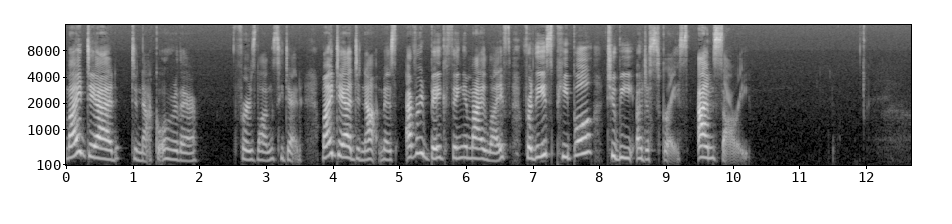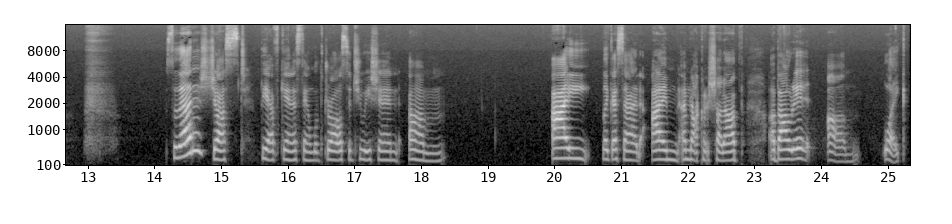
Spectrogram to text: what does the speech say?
My dad did not go over there for as long as he did. My dad did not miss every big thing in my life for these people to be a disgrace. I'm sorry. So that is just the Afghanistan withdrawal situation. Um I like I said, I'm I'm not to shut up about it. Um like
